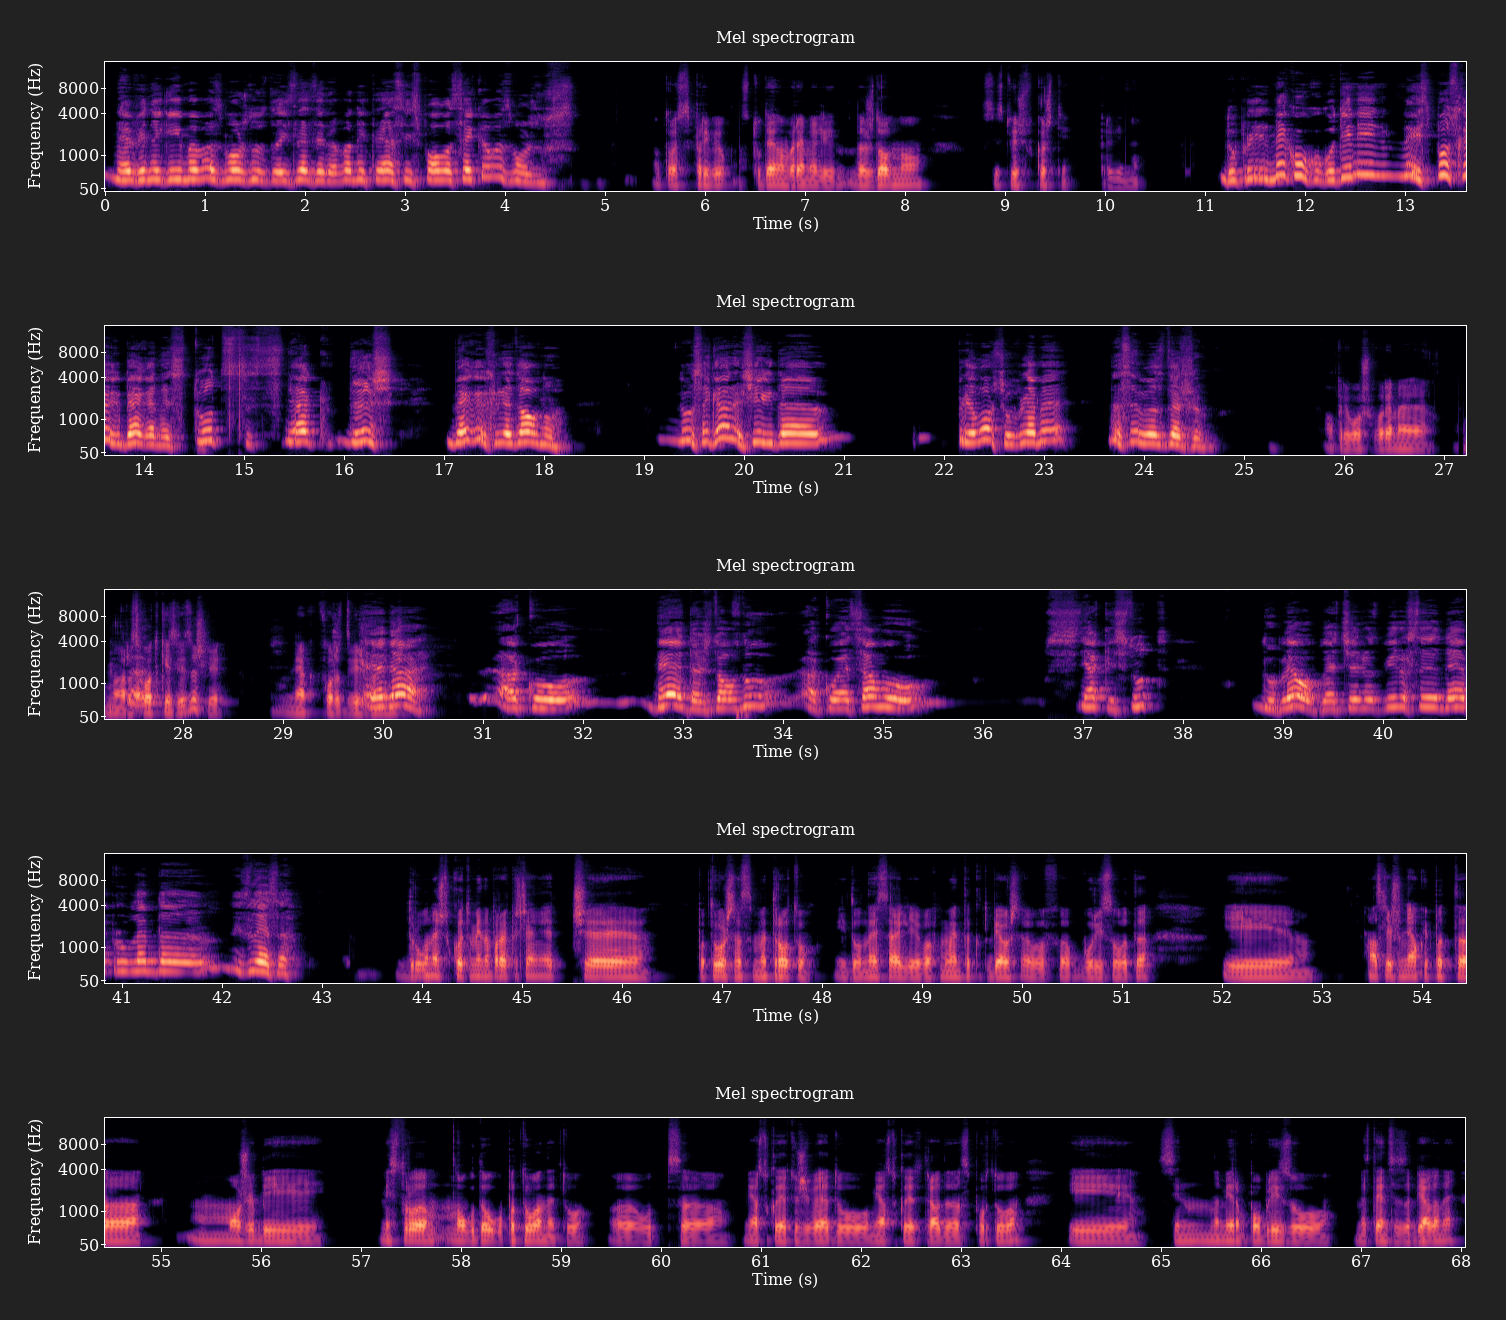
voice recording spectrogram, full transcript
Не винаги има възможност да излезе навън и трябва да се използва всека възможност. Тоест при студено време или дъждовно си стоиш вкъщи предимно? Допреди няколко години не изпусках бягане. Студ, сняг, дъжд. Бегах редовно. Но сега реших да при лошо време да се въздържам. А при лошо време на разходки излизаш ли? Някакво раздвижване? Е, да. Ако не е дъждовно, ако е само сняг и студ, добре облече, разбира се, не е проблем да излеза. Друго нещо, което ми направи впечатление е, че пътуваш с метрото и до Неса или в момента, като бягаш в Борисовата. И аз лично някой път, може би, ми струва много дълго пътуването от място, където живея до място, където трябва да спортувам и си намирам по-близо местенце за бягане.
